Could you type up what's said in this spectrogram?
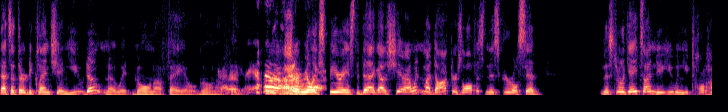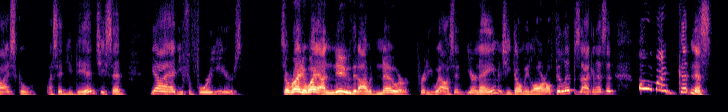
that's a third declension. You don't know it. Gonna fail. Gonna fail. I had a real experience today. I got to share. I went in my doctor's office and this girl said, Mr. Legates, I knew you when you taught high school. I said, You did? She said, Yeah, I had you for four years. So right away, I knew that I would know her pretty well. I said, Your name? And she told me Laurel Philipzak. And I said, Oh my goodness.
